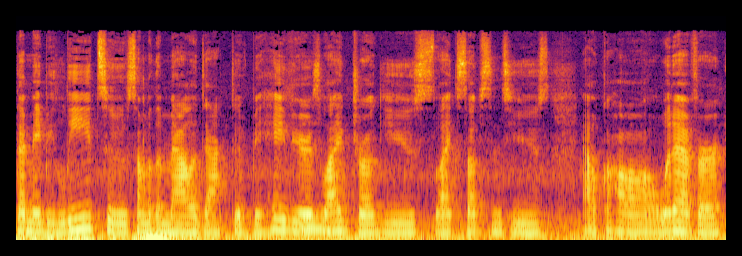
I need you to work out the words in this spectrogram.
that maybe lead to some of the maladaptive behaviors mm like drug use like substance use alcohol whatever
